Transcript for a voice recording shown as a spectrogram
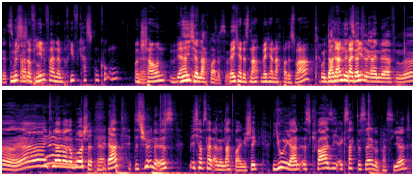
Wäre Du müsstest auf jeden Fall in deinen Briefkasten gucken und Ja. schauen, wer, welcher Nachbar das ist. welcher, das welcher Nachbar das war. und dann, dann in den bei Zettel dem- reinwerfen. Ah, ja, ein cleverer Bursche. Ja. Ja. das Schöne ist, ich habe es halt an den Nachbarn geschickt. Julian ist quasi exakt dasselbe passiert.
